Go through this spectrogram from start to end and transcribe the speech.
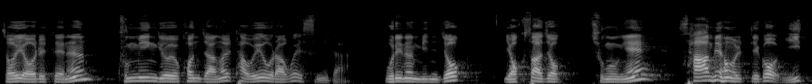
저희 어릴 때는 국민교육 헌장을 다 외우라고 했습니다. 우리는 민족 역사적 중흥에 사명을 띠고 이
